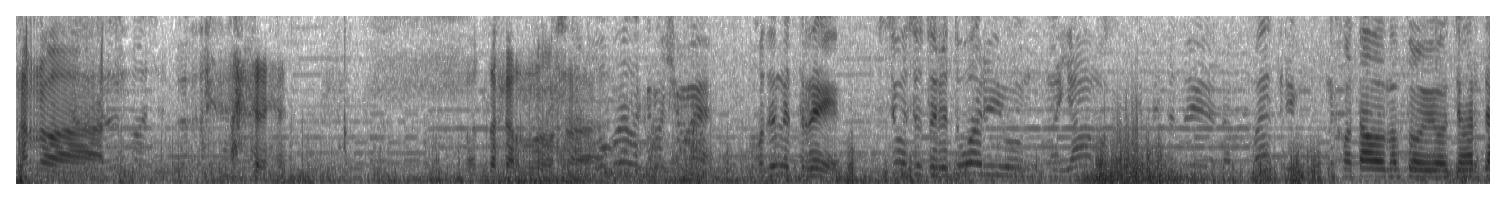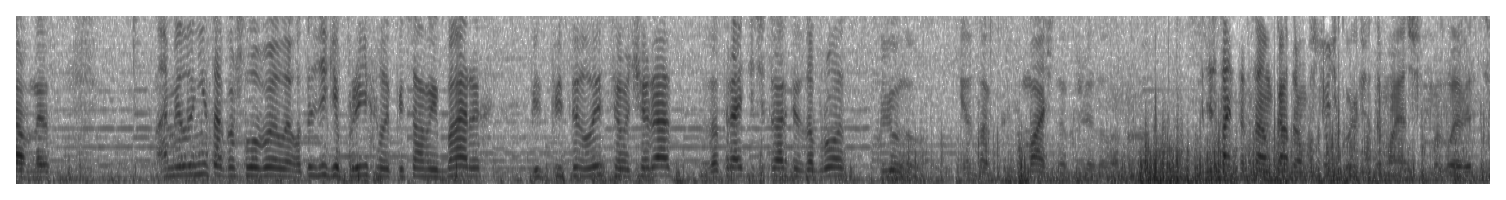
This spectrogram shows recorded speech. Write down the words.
Хорош! Коротше, ми години три. Всю цю територію на ямах 50 там, метрів не хватало нам того тягарця вниз. На мілені також ловили. Оце тільки приїхали під самий берег, під, під листя очерет, за третій, четвертий заброс клюнуло. І так смачно клюнуло просто. Дістань тим самим кадром щучку, якщо ти маєш можливість.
